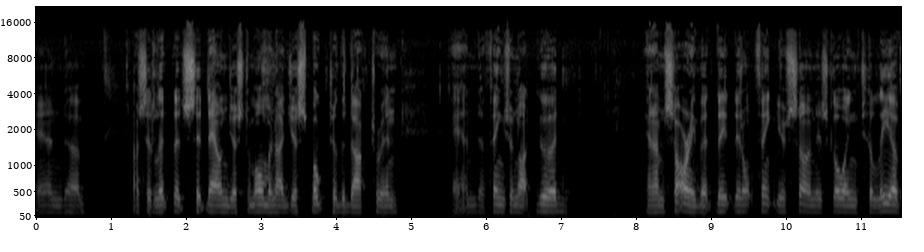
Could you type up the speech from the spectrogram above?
And uh, I said, Let, let's sit down just a moment. I just spoke to the doctor, and, and uh, things are not good. And I'm sorry, but they, they don't think your son is going to live.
